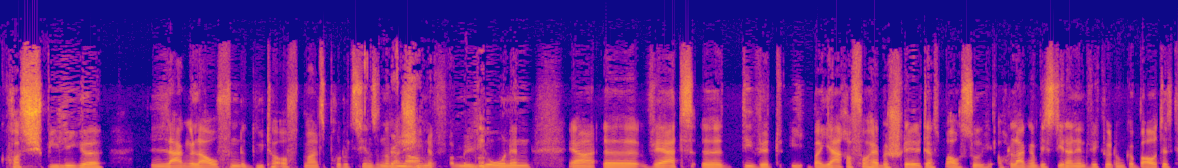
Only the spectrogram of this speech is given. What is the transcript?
kostspielige langlaufende Güter oftmals produzieren, so eine genau. Maschine von Millionen ja, äh, Wert, äh, die wird über Jahre vorher bestellt, das brauchst du auch lange, bis die dann entwickelt und gebaut ist.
